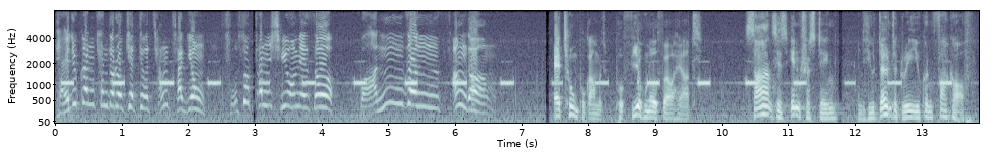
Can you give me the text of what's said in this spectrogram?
대륙간 탄도로켓 장착용 수소탄 시험에서 완전 성공. Atomprogrammet på 440 Hz. Science is interesting, and if you don't agree, you can fuck off.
